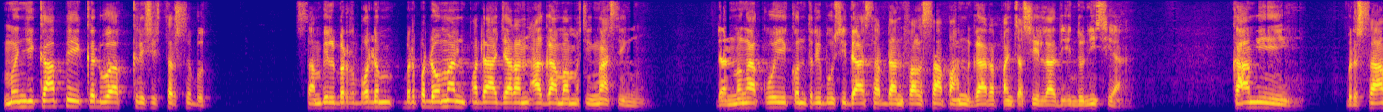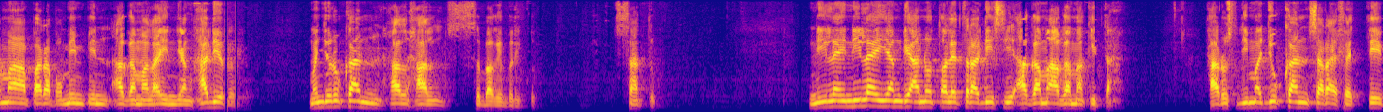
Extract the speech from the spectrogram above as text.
Menyikapi kedua krisis tersebut, sambil berpedoman pada ajaran agama masing-masing, dan mengakui kontribusi dasar dan falsafah negara Pancasila di Indonesia. Kami bersama para pemimpin agama lain yang hadir menyerukan hal-hal sebagai berikut. Satu, nilai-nilai yang dianut oleh tradisi agama-agama kita harus dimajukan secara efektif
